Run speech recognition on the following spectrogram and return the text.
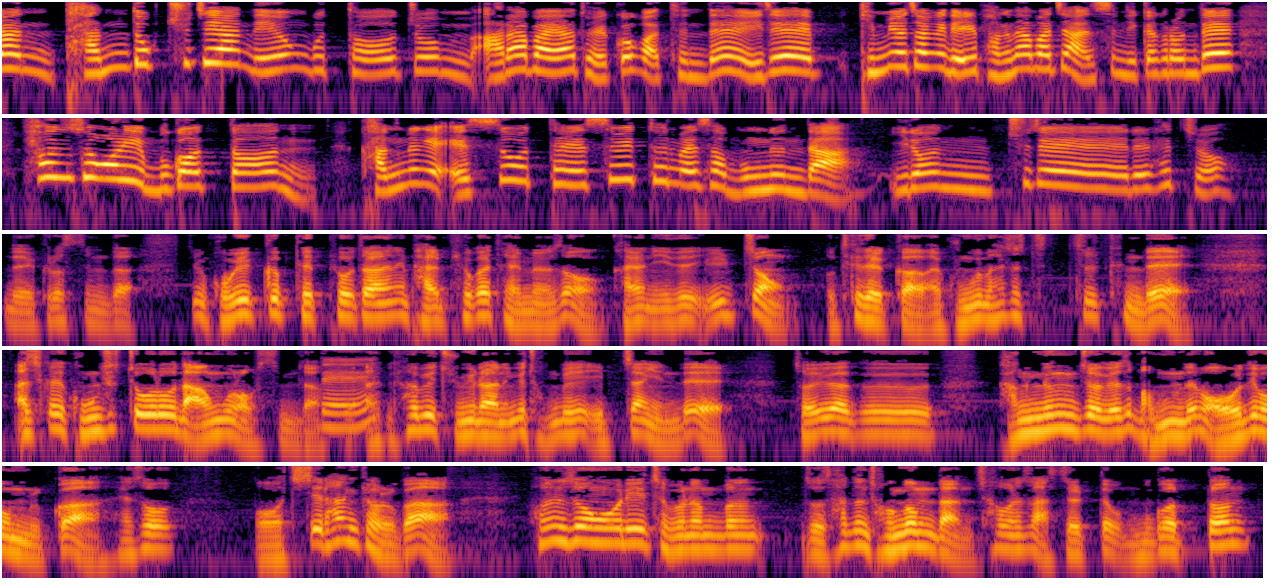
일단 단독 취재한 내용부터 좀 알아봐야 될 것 같은데 이제 김 여장이 내일 방남하지 않습니까? 그런데 현송월이 묵었던 강릉의 S호텔 스위트룸에서 묵는다 이런 취재를 했죠. 네, 그렇습니다. 지금 고위급 대표단이 발표가 되면서 과연 이들 일정 어떻게 될까 궁금하셨을 텐데 아직까지 공식적으로 나온 건 없습니다. 네. 아직 협의 중이라는 게 정부의 입장인데 저희가 그 강릉 지역에서 머문다면 어디 머물까 해서 어, 취재를 한 결과 현송월이 저번에 한번 저 사전 점검단 차원에서 왔을 때 묵었던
